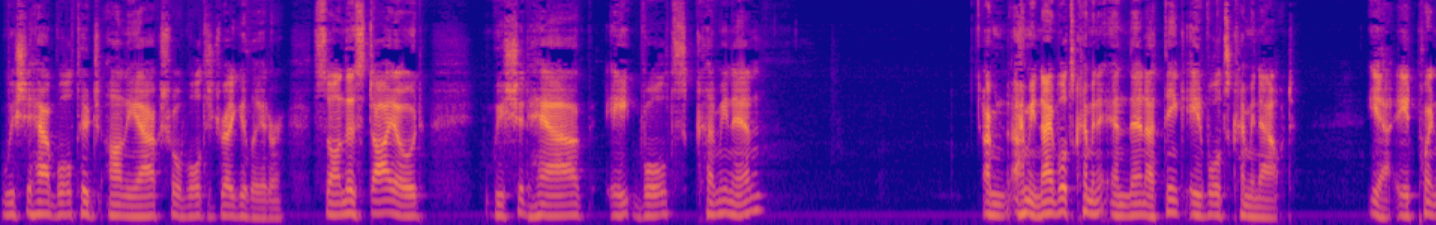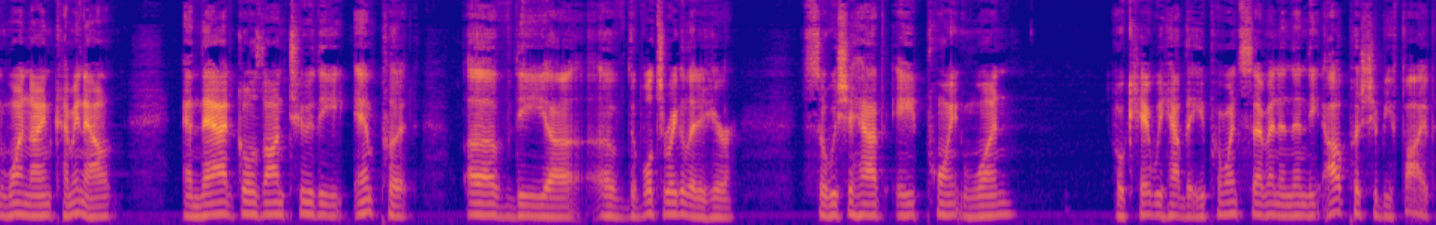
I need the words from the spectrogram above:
we should have voltage on the actual voltage regulator. So on this diode, we should have 8 volts coming in. I mean, I mean 9 volts coming in, and then I think 8 volts coming out. Yeah, 8.19 coming out. And that goes on to the input of the uh, of the voltage regulator here. So we should have 8.1 Okay, we have the 8.17 and then the output should be 5.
